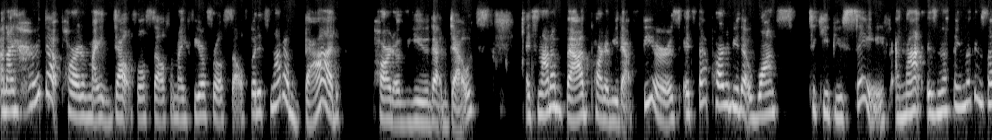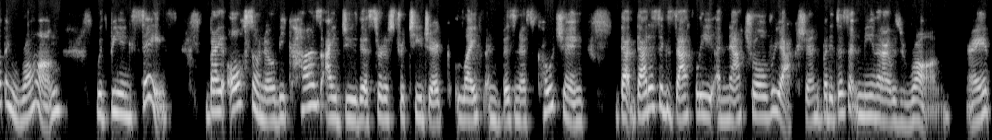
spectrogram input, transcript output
and I heard that part of my doubtful self and my fearful self, but it's not a bad part of you that doubts. It's not a bad part of you that fears. It's that part of you that wants to keep you safe. And that is nothing nothing's nothing wrong with being safe. But i also know because i do this sort of strategic life and business coaching that that is exactly a natural reaction but it doesn't mean that i was wrong right?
